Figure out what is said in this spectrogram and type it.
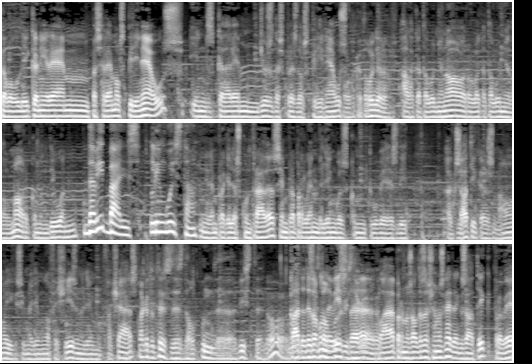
que vol dir que anirem, passarem els Pirineus i ens quedarem just després dels Pirineus A la Catalunya no. a la Catalunya Nord o la Catalunya del Nord, com en diuen. David Valls, lingüista. Anirem per aquelles contrades, sempre parlem de llengües, com tu bé has dit, exòtiques, no? I si una llengua fa així, una llengua fa aixàs. Clar que tot és des del punt de vista, no? Clar, tot és Des punt del de vista, que... clar, per nosaltres això no és gaire exòtic, però bé,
